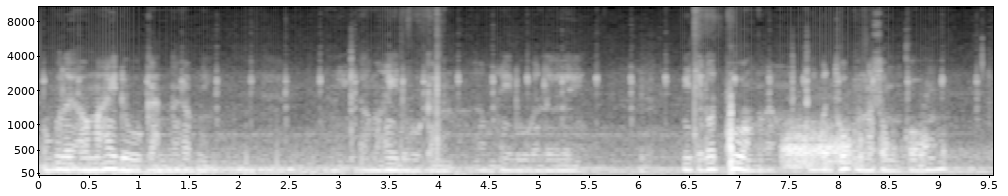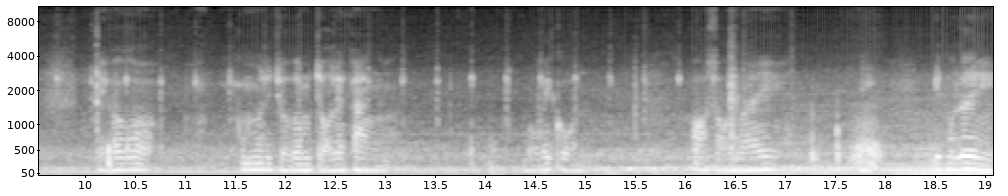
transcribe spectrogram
ผมก็เลยเอามาให้ดูกันนะครับนี่ ให้ดูกันเอาให้ดูกันเลย มีแต่รถพ่วงครับรถบรรทุกมาส่งของ แต่เขาก็ก็ไม่ได้จอดก็มาจอดไว้ข้างบอกไว้ก่อนพ่อสอนไว้นี่ปิดหมดเลยนี่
